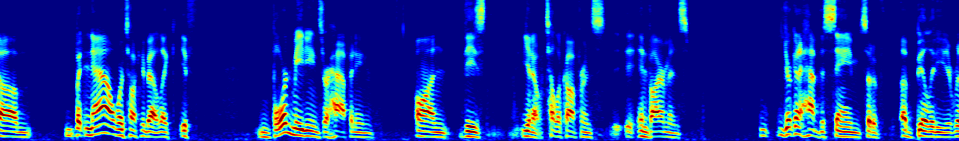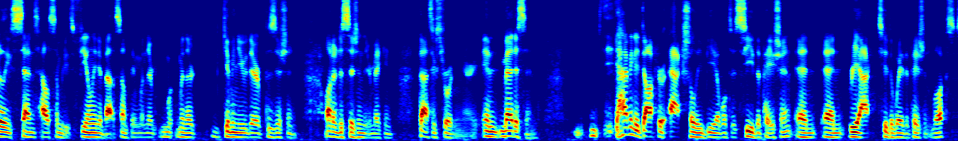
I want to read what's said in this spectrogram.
Um, but now we're talking about like if board meetings are happening on these, you know, teleconference environments, you're going to have the same sort of ability to really sense how somebody's feeling about something when they're when they're giving you their position on a decision that you're making. That's extraordinary. In medicine, having a doctor actually be able to see the patient and and react to the way the patient looks,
